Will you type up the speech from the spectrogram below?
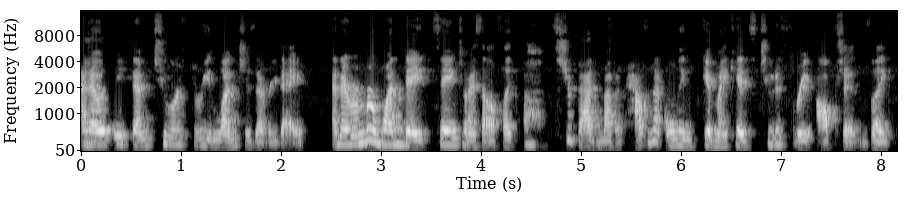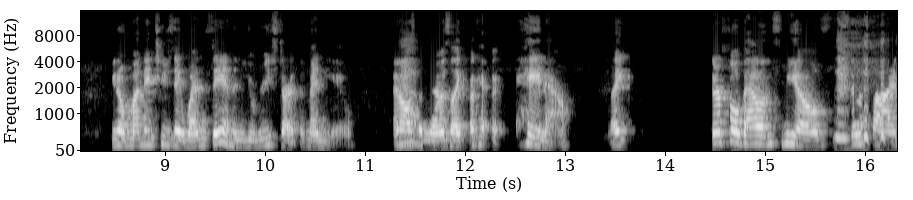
and I would make them two or three lunches every day. And I remember one day saying to myself, like, oh, I'm such a bad mother. How can I only give my kids two to three options? Like, you know, Monday, Tuesday, Wednesday, and then you restart the menu. And yeah. all of a sudden I was like, okay, hey now, like they're full balanced meals. They're fine.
